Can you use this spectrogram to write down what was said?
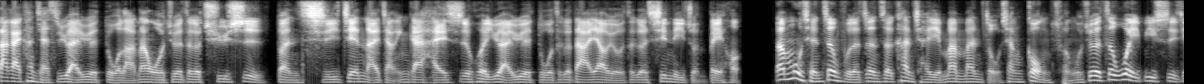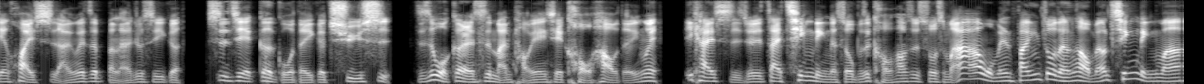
大概看起来是越来越多啦。那我觉得这个趋势短时间来讲应该还是会越来越多，这个大家要有这个心理准备哈。那目前政府的政策看起来也慢慢走向共存，我觉得这未必是一件坏事啊，因为这本来就是一个世界各国的一个趋势。只是我个人是蛮讨厌一些口号的，因为一开始就是在清零的时候，不是口号是说什么啊，我们防疫做得很好，我们要清零吗？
